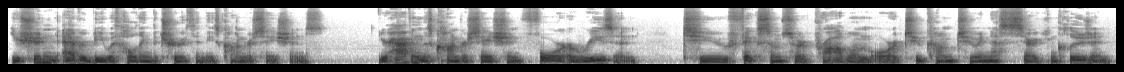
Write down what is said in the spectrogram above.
You shouldn't ever be withholding the truth in these conversations. You're having this conversation for a reason to fix some sort of problem or to come to a necessary conclusion,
